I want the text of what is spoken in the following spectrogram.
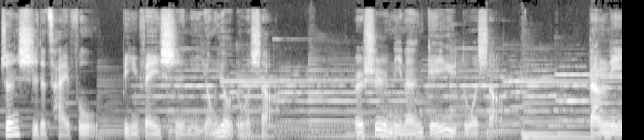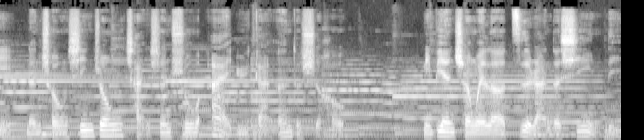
真实的财富，并非是你拥有多少，而是你能给予多少。当你能从心中产生出爱与感恩的时候，你便成为了自然的吸引力。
